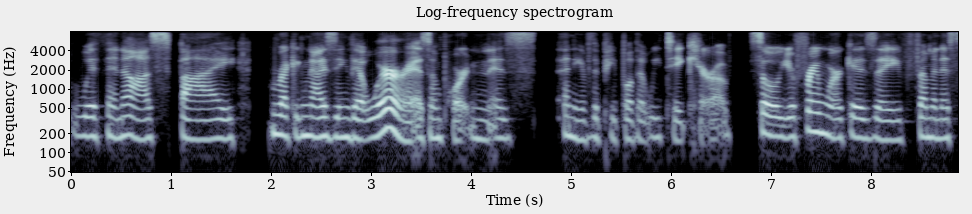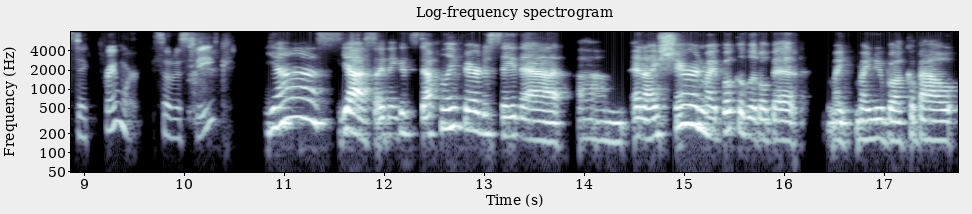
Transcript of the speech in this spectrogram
within us by recognizing that we're as important as any of the people that we take care of. So your framework is a feministic framework, so to speak. Yes, yes, I think it's definitely fair to say that. Um, and I share in my book a little bit, my, my new book, about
